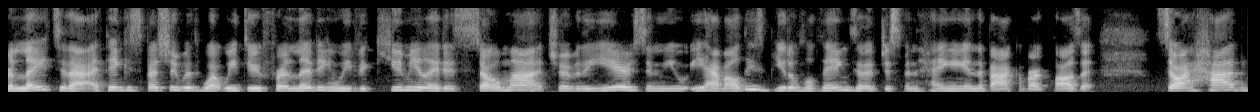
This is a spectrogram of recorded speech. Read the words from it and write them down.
relate to that. I think, especially with what we do for a living, we've accumulated so much over the years, and you, you have all these beautiful things that have just been hanging in the back of our closet. So I have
